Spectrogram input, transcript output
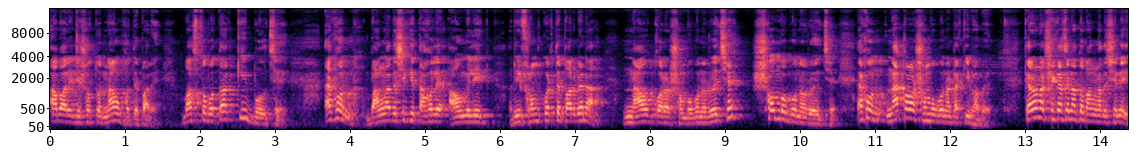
আবার এটি সত্য নাও হতে পারে। বাস্তবতা কি বলছে? এখন বাংলাদেশে কি তাহলে আওয়ামী লীগ রিফর্ম করতে পারবে না? নাও করার সম্ভাবনা রয়েছে সম্ভাবনা রয়েছে। এখন না করার সম্ভাবনাটা কীভাবে? কেননা শেখ হাসিনা তো বাংলাদেশে নেই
